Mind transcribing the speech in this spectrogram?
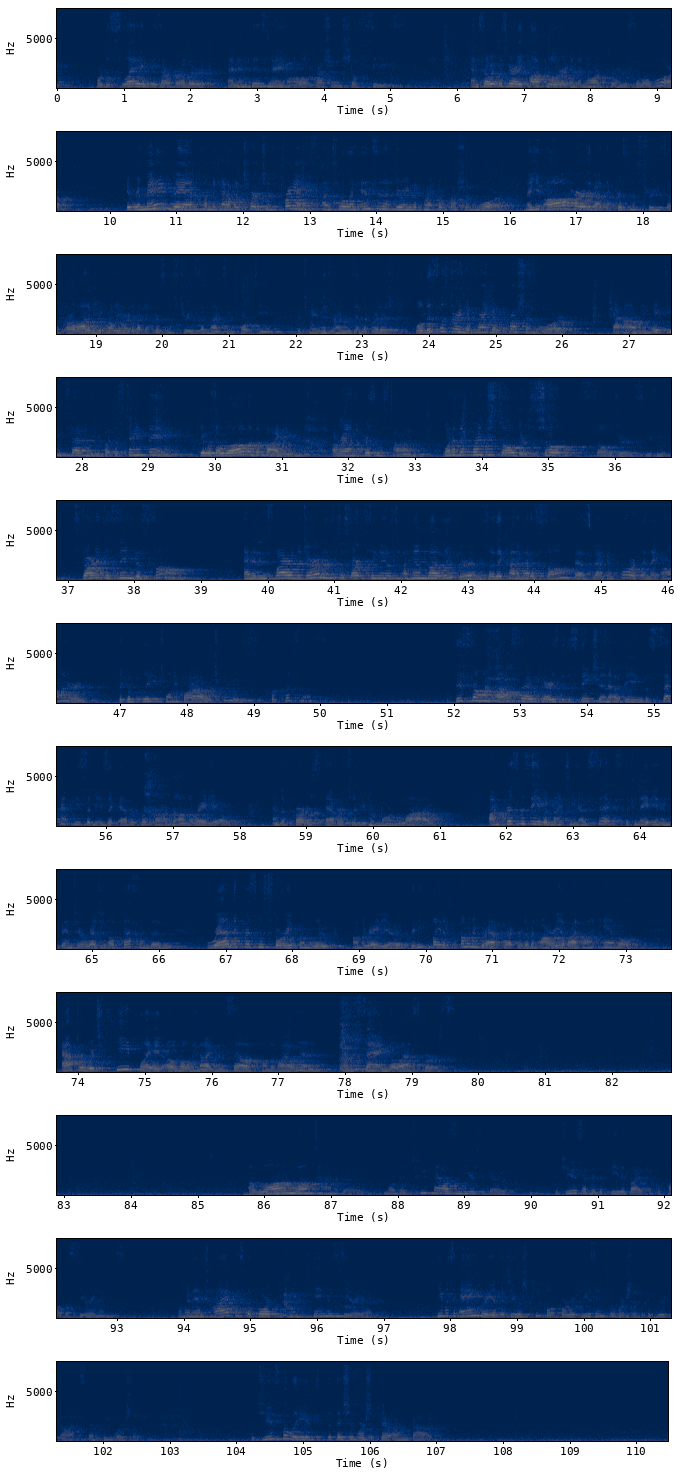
for the slave is our brother, and in his name all oppression shall cease. And so it was very popular in the North during the Civil War. It remained banned from the Catholic Church in France until an incident during the Franco-Prussian War. Now, you've all heard about the Christmas truce, of, or a lot of you have probably heard about the Christmas truce of 1914 between the Germans and the British. Well, this was during the Franco-Prussian War um, in 1870, but the same thing. There was a lull in the fighting around the Christmas time. One of the French soldiers, soldiers, excuse me, started to sing this song. And it inspired the Germans to start singing a hymn by Luther. And so they kind of had a song fest back and forth, and they honored the complete 24 hour truce for Christmas. This song also carries the distinction of being the second piece of music ever performed on the radio and the first ever to be performed live. On Christmas Eve of 1906, the Canadian inventor Reginald Fessenden read the Christmas story from Luke on the radio. Then he played a phonograph record of an aria by Handel, after which he played O Holy Night himself on the violin and sang the last verse. A long, long time ago, more than 2,000 years ago, the Jews had been defeated by a people called the Syrians. And when Antiochus IV became king of Syria, he was angry at the Jewish people for refusing to worship the Greek gods that he worshiped. The Jews believed that they should worship their own God.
